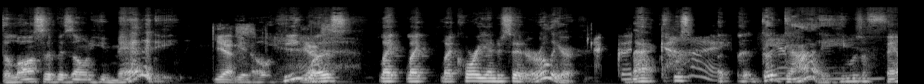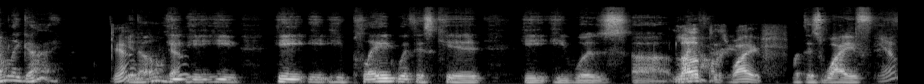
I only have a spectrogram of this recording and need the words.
the loss of his own humanity. yes You know, he Yes. was like like like Corey Coriander said earlier. Good Max guy. was a, a good guy. He was a family guy. yeah You know, he yeah. he, he he he he played with his kid. He he was uh, loved his wife with his wife, Yep.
